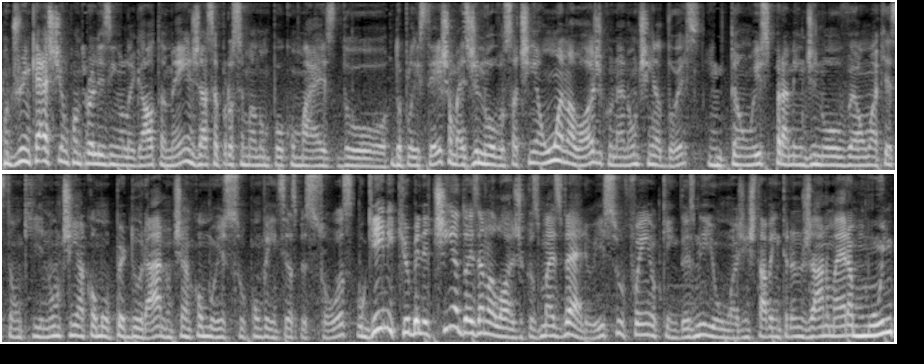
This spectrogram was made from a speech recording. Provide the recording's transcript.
O Dreamcast tinha um controlezinho legal também, já se aproximando um pouco mais do, do PlayStation, mas de novo, só tinha um analógico, né? Não tinha dois. Então isso para mim, de novo, é uma questão que não tinha como perdurar, não tinha como isso convencer as pessoas. O GameCube ele tinha dois analógicos, mas velho, isso foi em o? Em 2001. A gente tava entrando já numa era muito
